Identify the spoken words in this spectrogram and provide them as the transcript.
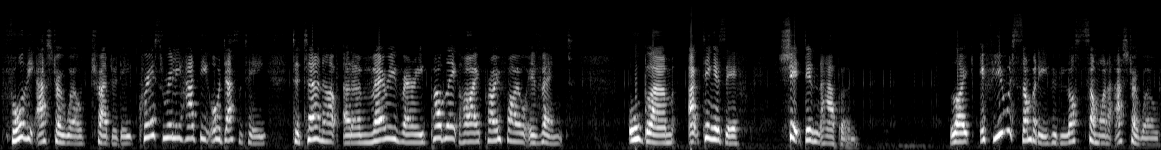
for the Astroworld tragedy. Kris really had the audacity to turn up at a very, very public, high profile event all glam, acting as if shit didn't happen. Like, if you were somebody who'd lost someone at Astroworld,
